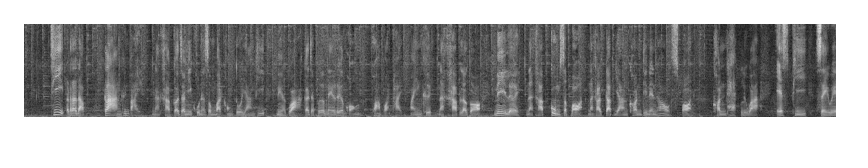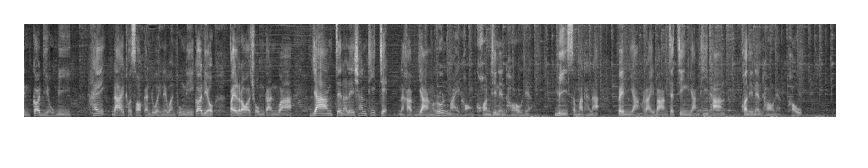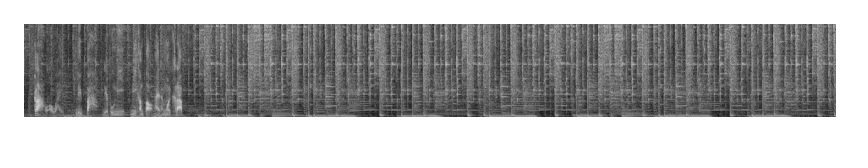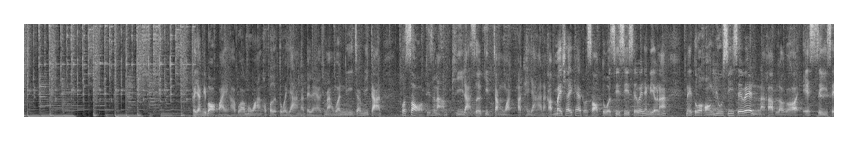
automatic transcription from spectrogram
ที่ระดับ กลางขึ้นไปนะครับก็จะมีคุณสมบัติของตัวยางที่เหนือกว่า ก็จะเพิ่มในเรื่องของความปลอดภัยมากยิ่งขึ้นนะครับแล้วก็นี่เลยนะครับกลุ่มสปอร์ตนะครับกับยาง Continental Sport Contact หรือว่า SP7 ก็เดี๋ยวมีให้ได้ทดสอบกันด้วยในวันพรุ่งนี้ก็เดี๋ยวไปรอชมกันว่ายางเจเนเรชันที่7นะครับยางรุ่นใหม่ของ Continental เนี่ยมีสมรรถนะ เป็นอย่างไรบ้างจะจริงอย่างที่ทาง Continental เนี่ยเขากล่าวเอาไว้หรือเปล่า เดี๋ยวพรุ่งนี้มีคำตอบให้ทั้งหมดครับ ก็อย่างที่บอกไปครับว่าเมื่อวานเขาเปิดตัวยางกันไปแล้วใช่ไหมวันนี้จะมีการทดสอบที่สนามพีระเซอร์กิตจังหวัดพัทยานะครับ ไม่ใช่แค่ทดสอบตัว CC7 อย่างเดียวนะ ในตัวของ UC7 นะครับ แล้วก็ SC7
